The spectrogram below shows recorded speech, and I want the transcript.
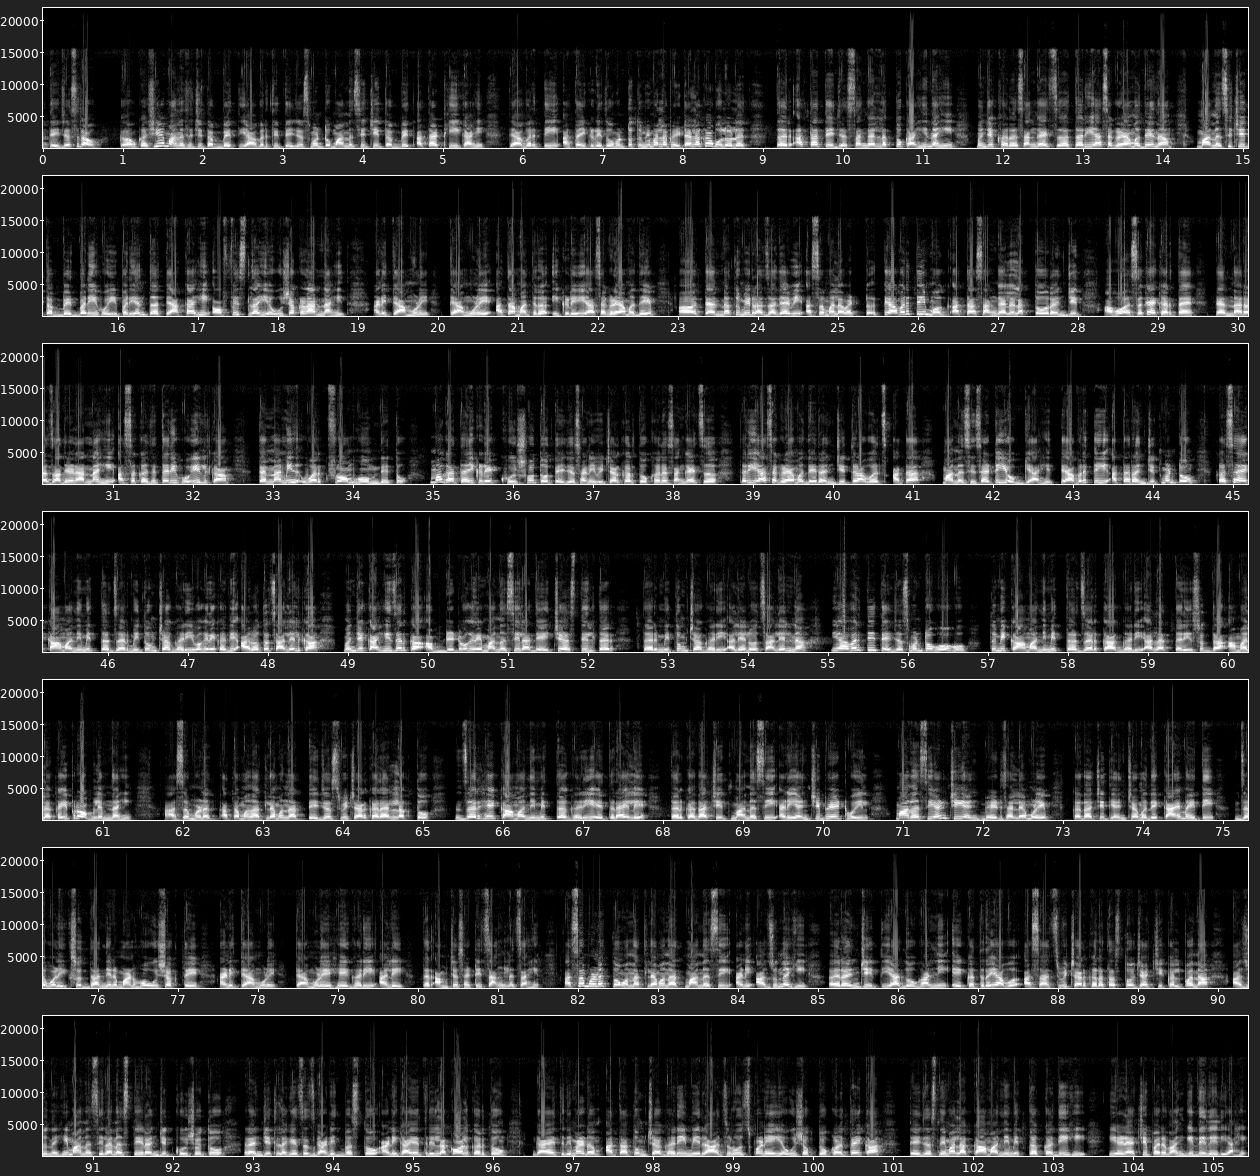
तेजसराव कशी आहे मानसीची तब्येत? यावरती तेजस म्हणतो मानसीची तब्येत आता ठीक आहे. त्यावरती आता इकडे तो म्हणतो तुम्ही मला भेटायला का बोलवलं तर आता तेजस सांगायला लागतो काही नाही. म्हणजे खरं सांगायचं तर या सगळ्यामध्ये ना मानसीची तब्येत बरी होईपर्यंत त्या काही ऑफिसला येऊ शकणार नाहीत. आणि त्यामुळे त्यामुळे आता मात्र इकडे या सगळ्यामध्ये त्यांना तुम्ही रजा द्यावी असं मला वाटतं. त्यावरती मग आता सांगायला लागतो रणजित अहो असं काय करताय? त्यांना रजा देणार नाही. असं कधीतरी होईल का? त्यांना मी वर्क फ्रॉम होम देतो. मग आता इकडे खुश होतो तेजस आणि विचार करतो खरं सांगायचं तर या सगळ्यामध्ये रणजित रावच आता मानसीसाठी योग्य आहे. त्यावरती आता रणजित म्हणतो कसं आहे कामानिमित्त जर मी तुमच्या घरी वगैरे कधी आलो तर चालेल का? म्हणजे काही जर का अपडेट वगैरे मानसीला द्यायचे असतील तर तर मी तुमच्या घरी आलेलो चालेल ना? यावरती तेजस म्हणतो हो हो. तुम्ही कामानिमित्त जर का घरी आलात तरीसुद्धा आम्हाला काही प्रॉब्लेम नाही. असं म्हणत आता मनातल्या मनात तेजस विचार करायला लागतो. जर हे कामानिमित्त घरी येत राहिले तर कदाचित मानसी आणि यांची भेट होईल. मानसी यांची यां- भेट झाल्यामुळे कदाचित यांच्यामध्ये काय माहिती? जवळीकसुद्धा निर्माण होऊ शकते आणि त्यामुळे त्यामुळे हे घरी आले तर आमच्यासाठी चांगलंच आहे. असं म्हणत तो मनातल्या मनात मानसी आणि अजूनही रणजित या दोघांनी एकत्र यावं असाच विचार करत असतो ज्याची कल्पना अजूनही मानसीला नसते. रणजित खुश होतो. रणजित लगेचच गाडीत बसतो आणि गायत्रीला कॉल करतो. गायत्री मॅडम आता तुमच्या घरी मी राज रोजपणे येऊ शकतो कळतंय का? तेजसने मला कामानिमित्त कधीही येण्याची परवानगी दिलेली आहे.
